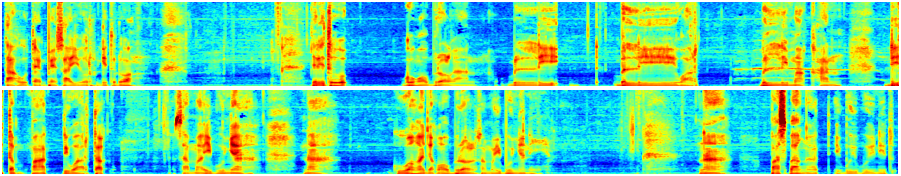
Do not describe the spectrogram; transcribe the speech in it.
tahu tempe sayur gitu doang jadi itu gue ngobrol kan beli beli wart beli makan di tempat di warteg sama ibunya. Nah gue ngajak ngobrol sama ibunya nih. Nah pas banget ibu-ibu ini tuh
